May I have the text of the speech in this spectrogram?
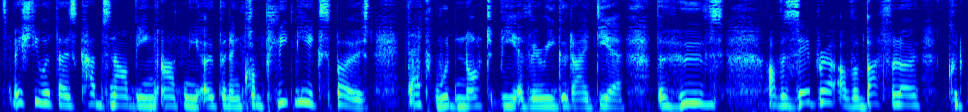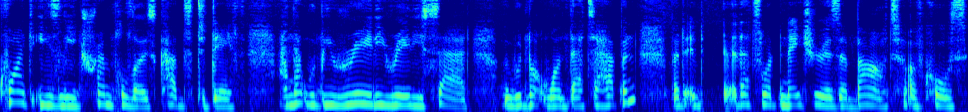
especially with those cubs now being out in the open and completely exposed. That would not be a very good idea. The hooves of a zebra, of a buffalo, could quite easily trample those cubs to death, and that would be really, really sad. We would not want that to happen, but it, that's what nature is about, of course.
